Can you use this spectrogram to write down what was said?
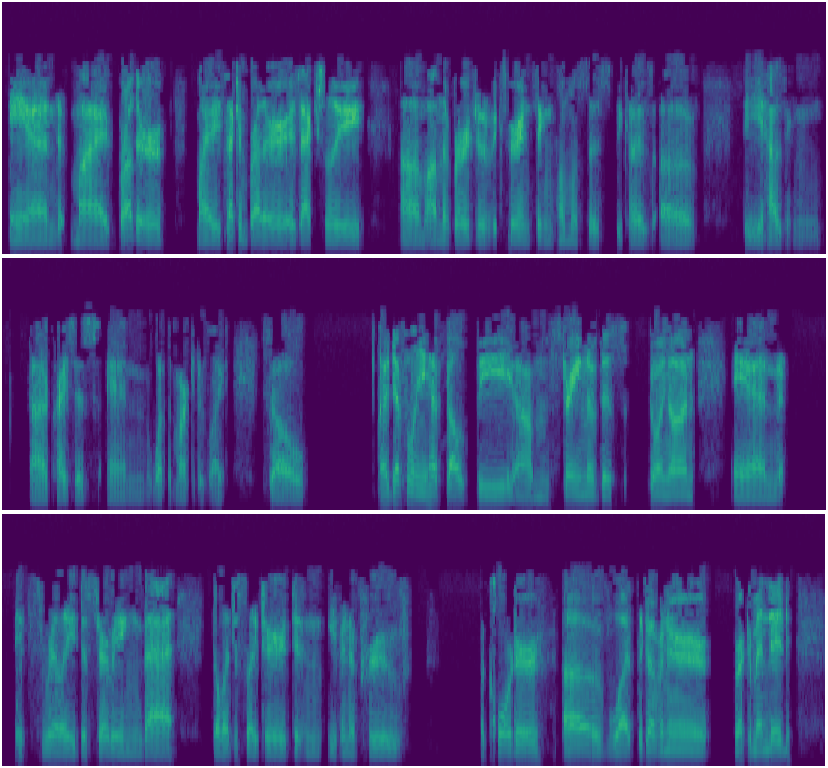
And my brother, my second brother, is actually um, on the verge of experiencing homelessness because of the housing uh, crisis and what the market is like. So I definitely have felt the um, strain of this going on, and it's really disturbing that the legislature didn't even approve a quarter of what the governor recommended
